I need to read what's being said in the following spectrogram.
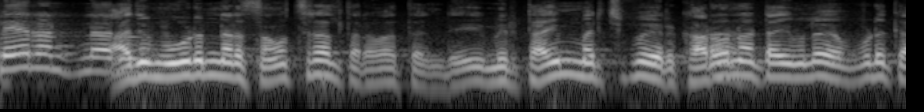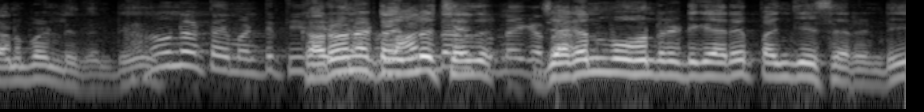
లేరంటున్నారు అది మూడున్నర సంవత్సరాల తర్వాత అండి మీరు టైం మర్చిపోయారు కరోనా టైంలో ఎప్పుడు కనబడలేదండి కరోనా టైం అంటే కరోనా టైంలో. జగన్మోహన్ రెడ్డి గారే పనిచేశారండి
